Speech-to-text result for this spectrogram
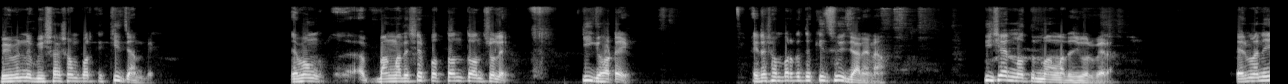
বিভিন্ন বিষয় সম্পর্কে কি জানবে? এবং বাংলাদেশের প্রত্যন্ত অঞ্চলে কি ঘটে? এটা সম্পর্কে তো কিছুই জানে না। কিসের নতুন বাংলাদেশ গড়বে এরা? এর মানে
